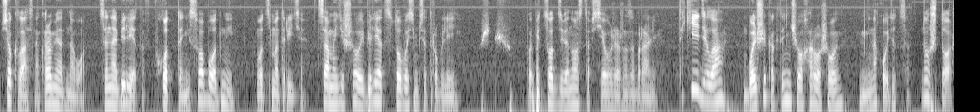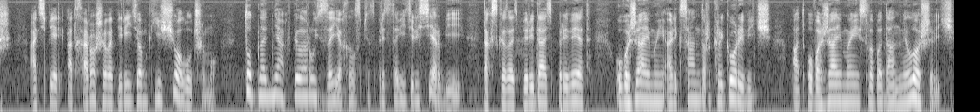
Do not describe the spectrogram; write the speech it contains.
Все классно, кроме одного. Цена билетов. Вход-то не свободный. Вот смотрите. Самый дешевый билет 180 рублей. По 590 все уже разобрали. Такие дела. Больше как-то ничего хорошего не находится. Ну что ж, а теперь от хорошего перейдем к еще лучшему. Тут на днях в Беларусь заехал спецпредставитель Сербии, так сказать, передать привет уважаемый Александр Григорьевич от уважаемой Слободан Милошевич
